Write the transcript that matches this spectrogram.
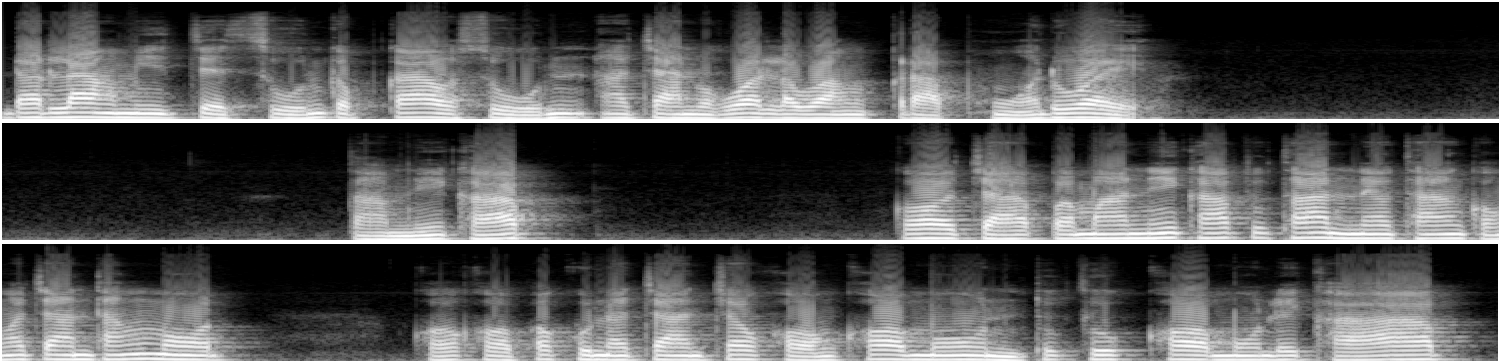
ด้านล่างมี 70 กับ 90 อาจารย์บอกว่าระวังกลับหัวด้วย ตามนี้ครับ ก็จะประมาณนี้ครับทุกท่านแนวทางของอาจารย์ทั้งหมด ขอขอบพระคุณอาจารย์เจ้าของข้อมูลทุกๆ ข้อมูลเลยครับ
